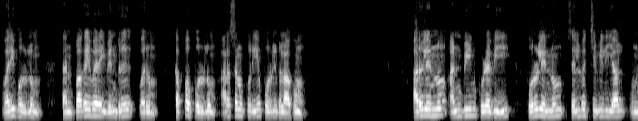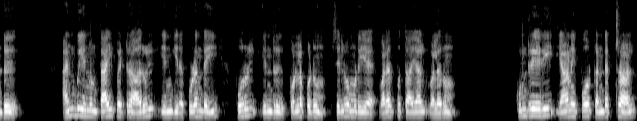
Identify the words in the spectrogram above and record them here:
வரி பொருளும் தன் பகைவரை வென்று வரும் கப்பப் பொருளும் அரசனுக்குரிய பொருள்களாகும். அருளென்னும் அன்பின் குழவி பொருள் என்னும் செல்வச் செவிலியால் உண்டு. அன்பு என்னும் தாய் பெற்ற அருள் என்கிற குழந்தை பொருள் என்று கொல்லப்படும் செல்வமுடைய வளர்ப்பு தாயால் வளரும். குன்றேறி யானைப்போர் கண்டற்றால்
